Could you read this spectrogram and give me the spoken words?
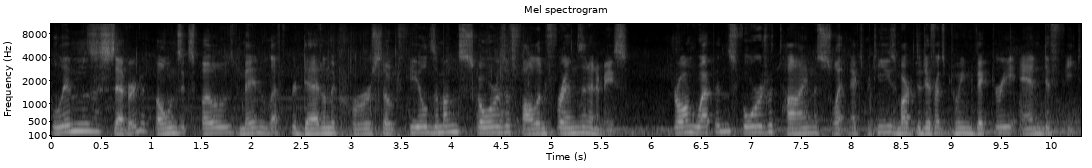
Limbs severed, bones exposed, men left for dead on the cruor-soaked fields among scores of fallen friends and enemies. Strong weapons, forged with time, sweat, and expertise, mark the difference between victory and defeat.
